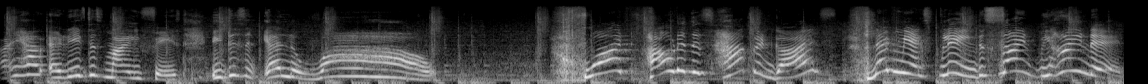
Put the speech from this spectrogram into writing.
I have erased the smiley face. It is in yellow. Wow! What? How did this happen, guys? Let me explain the science behind it.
